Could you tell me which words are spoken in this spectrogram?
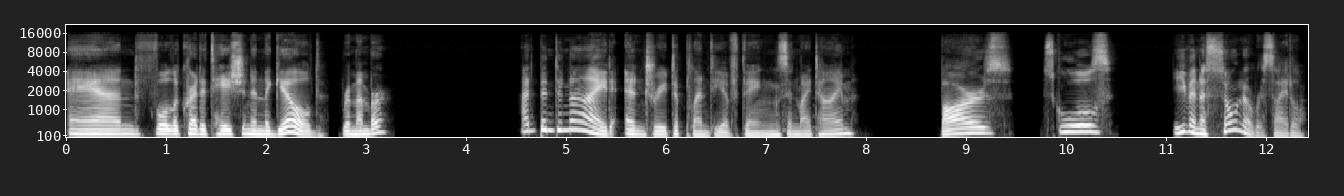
And full accreditation in the guild, remember? I'd been denied entry to plenty of things in my time bars, schools, even a Sona recital.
